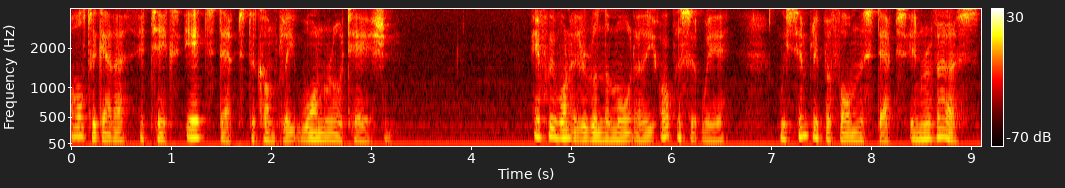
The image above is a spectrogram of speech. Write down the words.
Altogether, it takes 8 steps to complete one rotation. If we wanted to run the motor the opposite way, we simply perform the steps in reverse.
